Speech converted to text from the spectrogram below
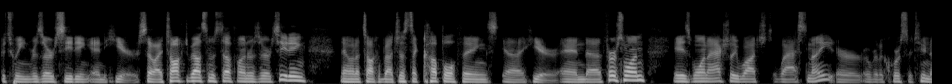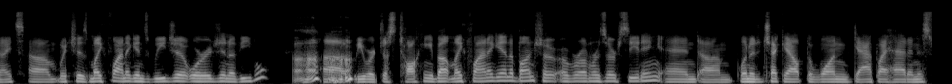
between reserve seating and here. So I talked about some stuff on reserve seating. Now I want to talk about just a couple things uh, here. And uh, first one is one I actually watched last night or over the course of two nights, um, which is Mike Flanagan's Ouija: Origin of Evil. Uh-huh. Uh, uh-huh. we were just talking about Mike Flanagan a bunch over on reserve seating, and um, wanted to check out the one gap I had in his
